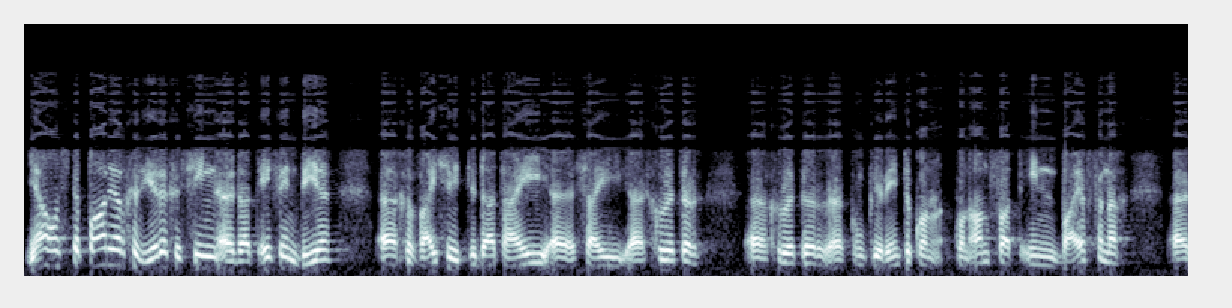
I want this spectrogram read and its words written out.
Ja, ons het 'n paar jaar gelede gesien uh, dat FNB uh, gewys het dat hy uh, sy uh, groter uh, groter uh, konkurrente kon kon aanvat en baie vinnig uh,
